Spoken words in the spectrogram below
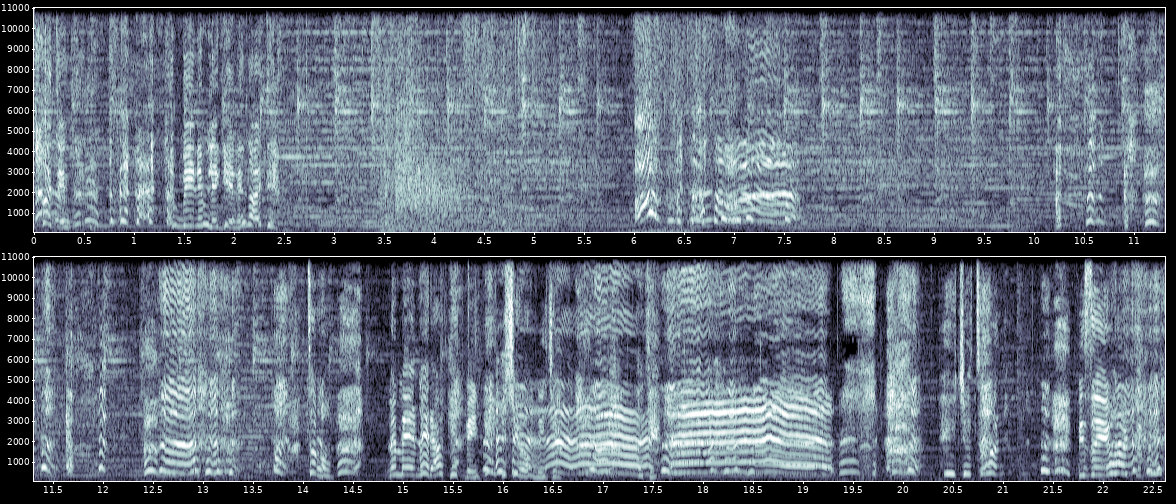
Hadi. Benimle gelin hadi. Tamam. Me- merak etmeyin. Bir şey olmayacak. Hadi. Yüce Tanrım. Bize yardım et.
